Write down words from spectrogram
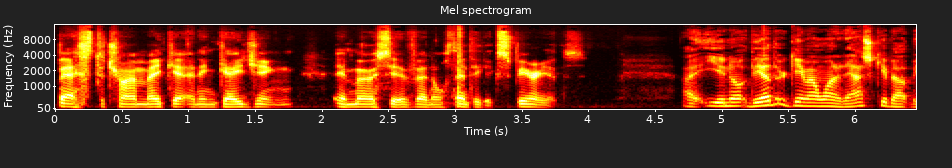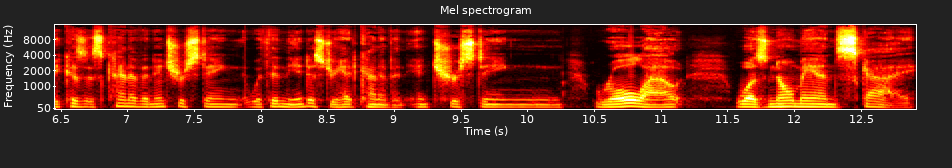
best to try and make it an engaging, immersive, and authentic experience. Uh, you know, the other game I wanted to ask you about because it's kind of an interesting within the industry had kind of an interesting rollout was No Man's Sky.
